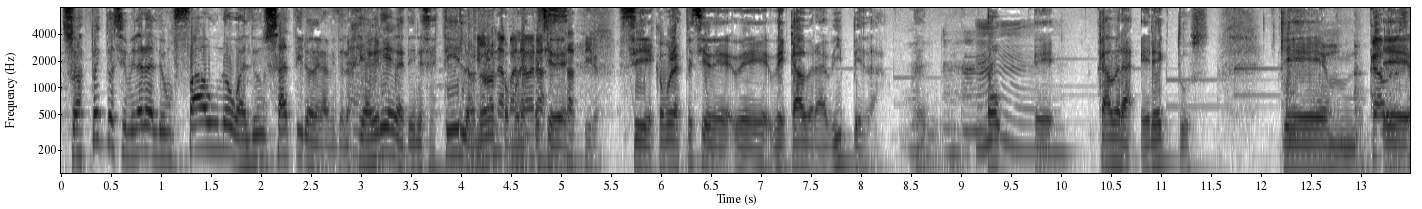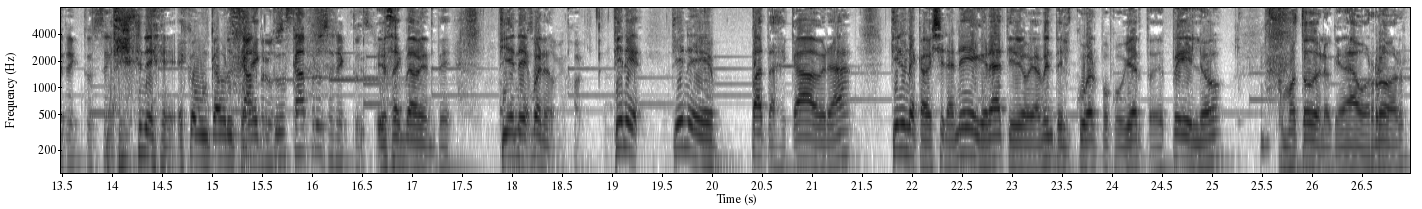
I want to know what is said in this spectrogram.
Su aspecto es similar al de un fauno o al de un sátiro de la mitología griega, tiene ese estilo, ¿no? Es como una especie de. sátiro. Sí, es como una especie de, de- de cabra bípeda. ¿Eh? O eh, cabra erectus. Que. mm, Cabrus eh, erectus, sí. Tiene, es como un cabrus Caprus, erectus. Caprus erectus. Exactamente. Tiene, bueno, tiene, tiene patas de cabra, tiene una cabellera negra, tiene obviamente el cuerpo cubierto de pelo, como todo lo que da horror.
